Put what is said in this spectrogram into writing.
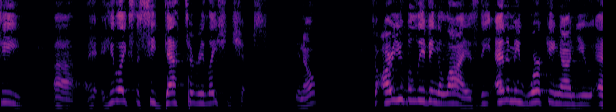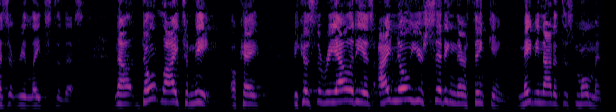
see, uh, he likes to see death to relationships, you know? So are you believing a lie? Is the enemy working on you as it relates to this? Now, don't lie to me, okay? Because the reality is, I know you're sitting there thinking, maybe not at this moment,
